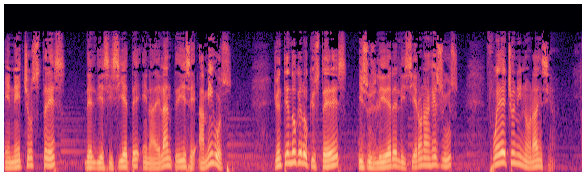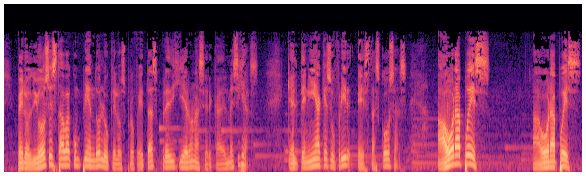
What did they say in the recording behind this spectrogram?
en Hechos 3 del 17 en adelante. Dice, amigos, yo entiendo que lo que ustedes y sus líderes le hicieron a Jesús fue hecho en ignorancia, pero Dios estaba cumpliendo lo que los profetas predijeron acerca del Mesías, que él tenía que sufrir estas cosas. Ahora pues, ahora pues,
